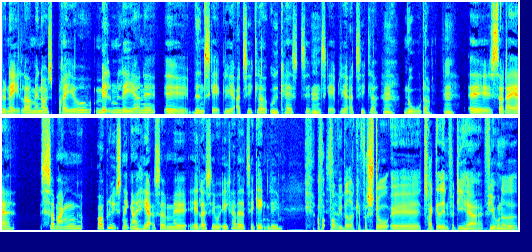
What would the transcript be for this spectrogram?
journaler, men også breve mellem lægerne, øh, videnskabelige artikler, udkast til mm. videnskabelige artikler, mm. noter. Mm. Øh, så der er så mange oplysninger her, som øh, ellers jo ikke har været tilgængelige. Og for, for at vi bedre kan forstå øh, tragedien for de her 400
